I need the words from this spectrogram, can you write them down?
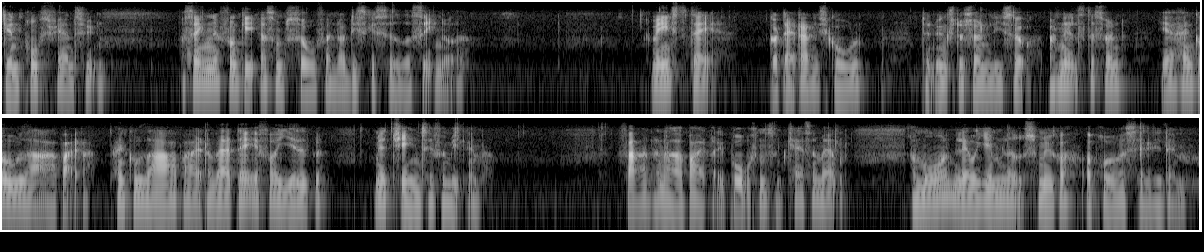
genbrugsfjernsyn. Og sengene fungerer som sofa, når de skal sidde og se noget. Hver eneste dag går datteren i skole, den yngste søn lige så, og den ældste søn, ja, han går ud og arbejder. Han går ud og arbejder hver dag for at hjælpe med at tjene til familien. Faren han arbejder i brosen som kassemand, og moren laver hjemlavede smykker og prøver at sælge dem.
